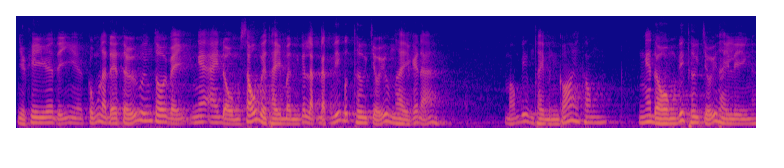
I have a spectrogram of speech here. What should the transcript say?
Nhiều khi thì cũng là đệ tử của chúng tôi vậy nghe ai đồn xấu về thầy mình cái lật đặt viết bức thư chửi ông thầy cái đã. Mà không biết ông thầy mình có hay không. Nghe đồn viết thư chửi thầy liền à.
